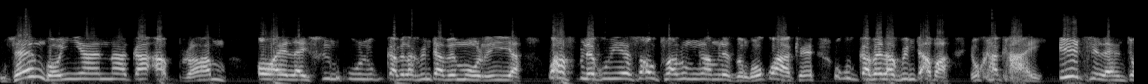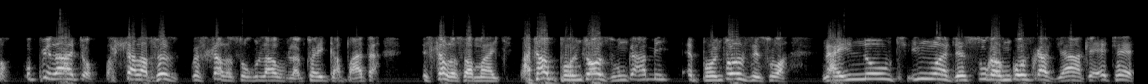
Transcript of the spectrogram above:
njengonyana ka-abraham owayelayisha inkulu ukukabela kwintaba emoriya kwafuneka uyesu awuthwala umnqamlezo ngokwakhe ukukabela kwintaba yokhakhayi. Ithi le nto upilato wahlala phezu kwesihlalo sokulawula kuthiwa igabhata isihlalo samatye wathi awubhontsoza unkabi ebhontsoziswa nayinoti incwadi esuka kunkosikazi yakhe ethe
